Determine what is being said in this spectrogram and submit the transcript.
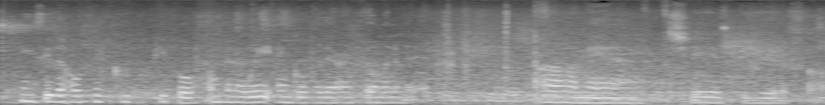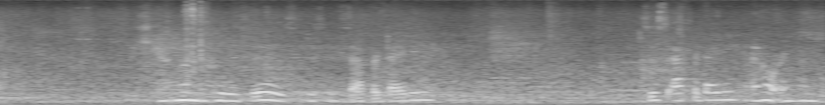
You can see the whole group of people. I'm gonna wait and go over there and film in a minute. Oh man, she is beautiful. I can't remember who this is. Is this Aphrodite? Is this Aphrodite? I don't remember.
